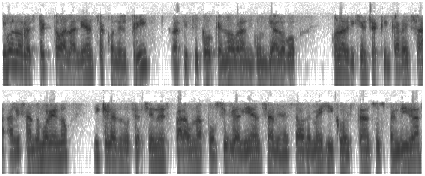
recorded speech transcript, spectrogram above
Y bueno, respecto a la alianza con el PRI, ratificó que no habrá ningún diálogo con la dirigencia que encabeza Alejandro Moreno y que las negociaciones para una posible alianza en el Estado de México están suspendidas,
